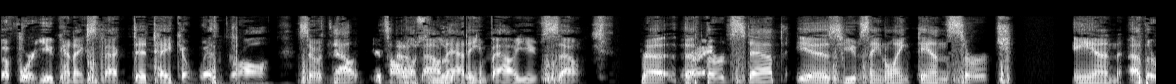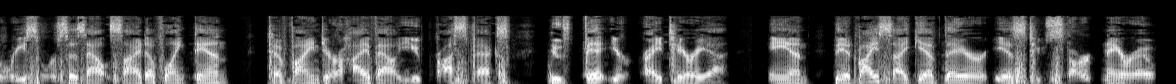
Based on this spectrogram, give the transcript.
before you can expect to take a withdrawal. So it's out, it's all Absolutely. about adding value. So the, the right. third step is using LinkedIn search and other resources outside of LinkedIn to find your high value prospects who fit your criteria. And the advice I give there is to start narrow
